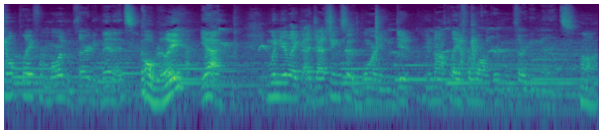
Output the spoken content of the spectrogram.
don't play for more than 30 minutes. Oh, really? Yeah. When you're like adjusting, it says warning, do, do not play for longer than 30 minutes. Huh.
